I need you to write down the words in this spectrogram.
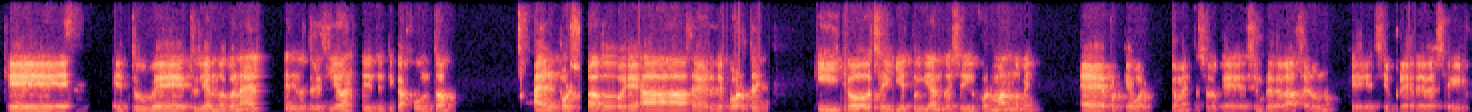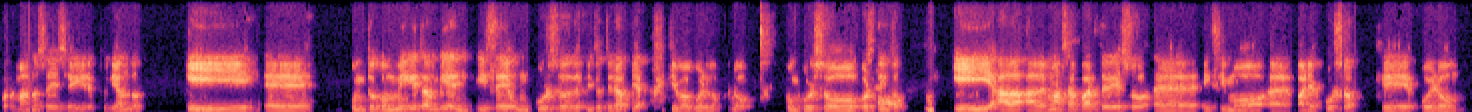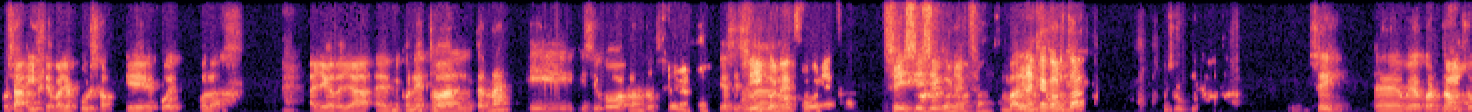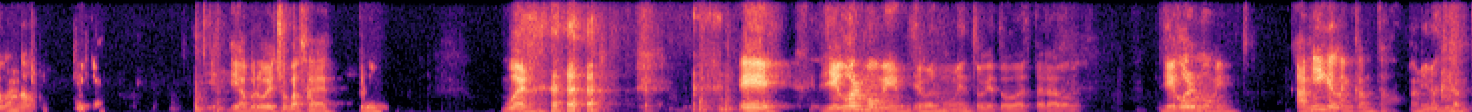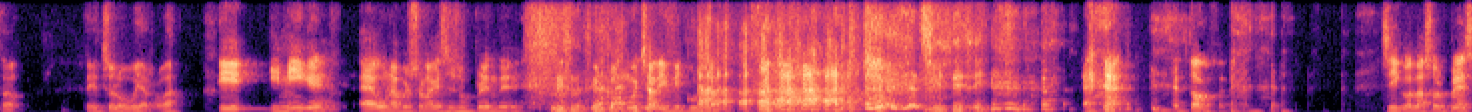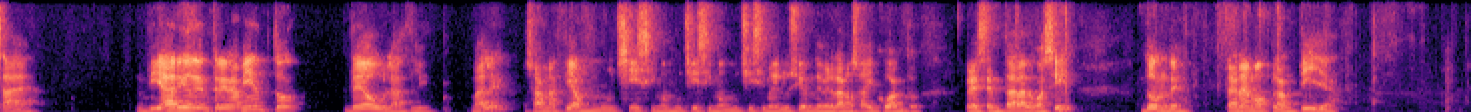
que estuve estudiando con él en nutrición dietética juntos, a él por su lado a hacer deporte y yo seguí estudiando y seguí formándome, eh, porque bueno, obviamente eso es lo que siempre debe hacer uno, que siempre debe seguir formándose y seguir estudiando. Y eh, junto con Miguel también hice un curso de fitoterapia, que me acuerdo, pero fue un curso cortito. Y además, aparte de eso, eh, hicimos varios cursos que fueron, o sea, hice varios cursos que fue, hola, ha llegado ya. me conecto al internet y, sigo hablando. Sí, sí, sí conecto, conecto. Sí, sí, sí, conecta. ¿Tienes que cortar? Sí, eh, voy a cortar un segundo. Y, aprovecho para hacer Bueno. eh, llegó el momento. Llegó el momento que todos esperaban. Llegó el momento. A Miguel le ha encantado. A mí me ha encantado. De hecho, lo voy a robar. Y, y Miguel es una persona que se sorprende con mucha dificultad. sí, sí, sí. Entonces, chicos, la sorpresa es diario de entrenamiento de Owl ¿vale? O sea, me hacía muchísimo, muchísimo, muchísima ilusión, de verdad no sabéis cuánto, presentar algo así, donde tenemos plantilla,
